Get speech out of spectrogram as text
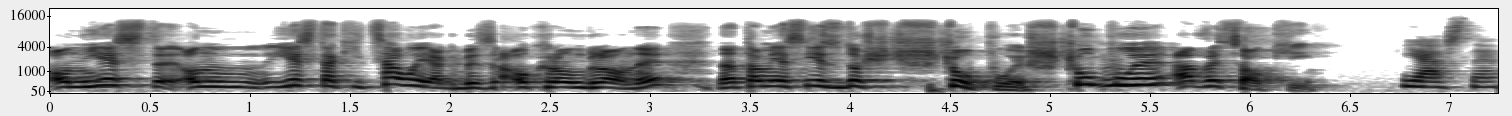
on, jest, on jest taki cały jakby zaokrąglony, natomiast jest dość szczupły. Szczupły, a wysoki. Jasne.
